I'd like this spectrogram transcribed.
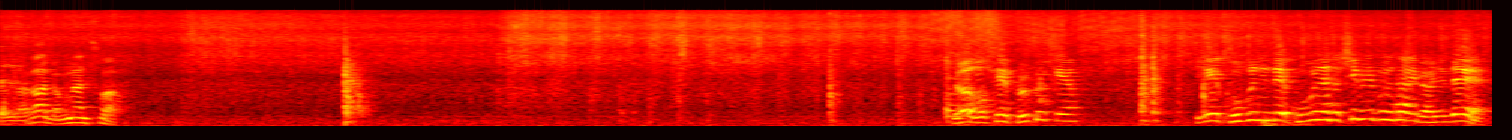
여기다가 명란 추와 자, 오케이, 불 끌게요. 이게 9분인데, 9분에서 11분 사이 면인데,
